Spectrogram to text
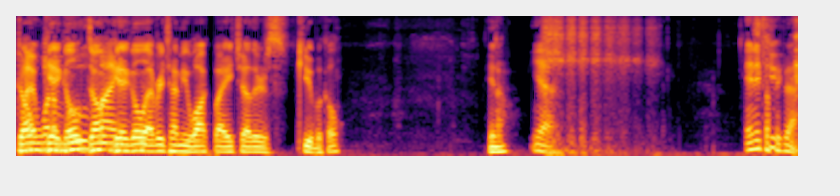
Don't wanna giggle. Don't my- giggle every time you walk by each other's cubicle. You know, Yeah. And if you like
